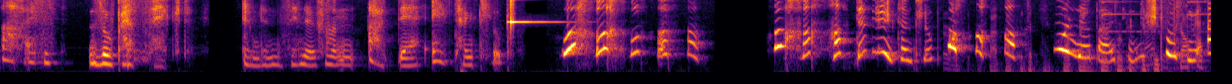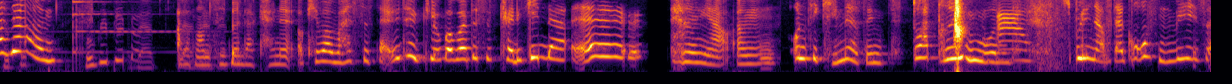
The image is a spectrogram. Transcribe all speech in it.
Ach, es ist so perfekt. In dem Sinne von ah, der Elternclub. Der Elternclub. Wunderbar, dann stoßen wir alle an. Aber warum sieht man da keine? Okay, warum heißt das der Elternclub? Aber das sind keine Kinder. Äh. Ja, ähm, und die Kinder sind dort drüben und spielen auf der großen Wiese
